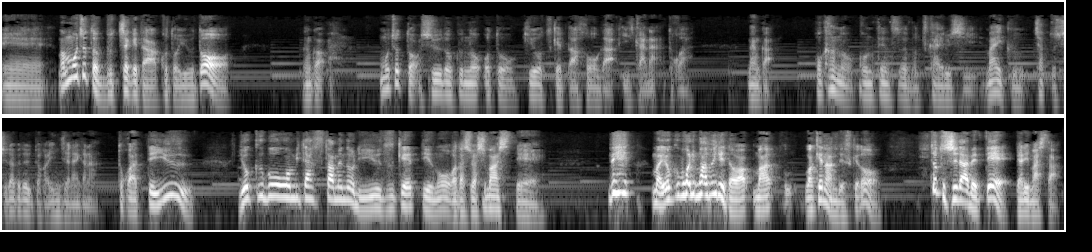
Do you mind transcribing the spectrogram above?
えー、まあ、もうちょっとぶっちゃけたことを言うと、なんか、もうちょっと収録の音を気をつけた方がいいかなとか、なんか、他のコンテンツでも使えるし、マイクちゃんと調べといた方がいいんじゃないかなとかっていう欲望を満たすための理由付けっていうのを私はしまして、で、まあ欲望にまみれたわ,、ま、わけなんですけど、ちょっと調べてやりました。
